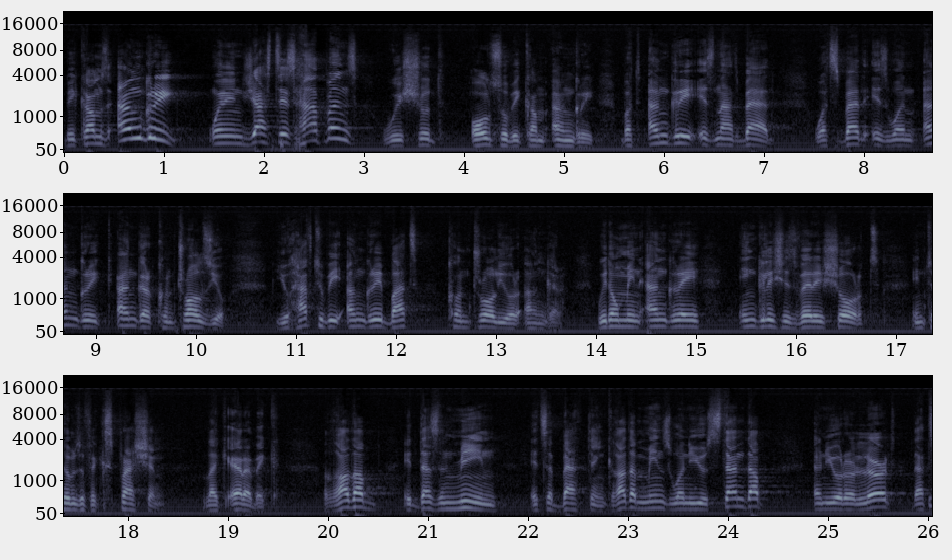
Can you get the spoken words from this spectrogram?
becomes angry when injustice happens, we should also become angry. But angry is not bad. What's bad is when angry, anger controls you. You have to be angry, but control your anger. We don't mean angry. English is very short in terms of expression, like Arabic. Ghadab, it doesn't mean it's a bad thing. Ghadab means when you stand up and you're alert, that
